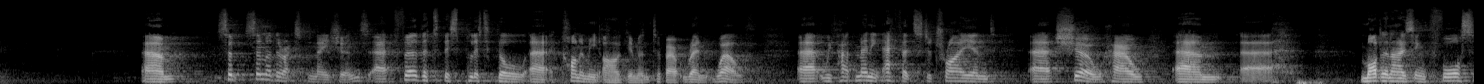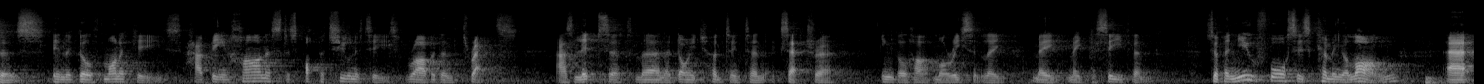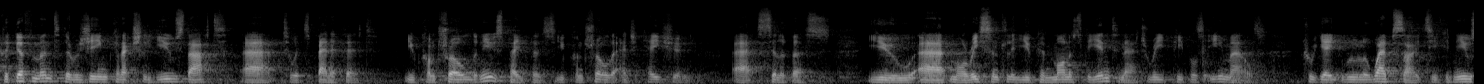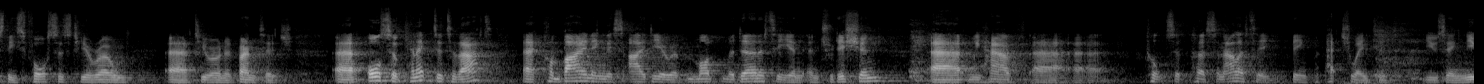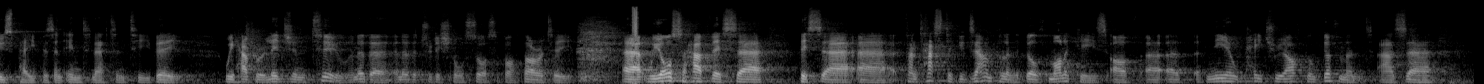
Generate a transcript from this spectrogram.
Um, some, some, other explanations. Uh, further to this political uh, economy argument about rent wealth, uh, we've had many efforts to try and uh, show how um, uh, modernising forces in the Gulf monarchies have been harnessed as opportunities rather than threats as Lipset, Lerner, Deutsch, Huntington, etc., Inglehart more recently, may, may perceive them. So if a new force is coming along, uh, the government, the regime can actually use that uh, to its benefit. You control the newspapers, you control the education uh, syllabus. You, uh, more recently, you can monitor the internet, read people's emails, create ruler websites. You can use these forces to your own, uh, to your own advantage. Uh, also connected to that, uh, combining this idea of mod- modernity and, and tradition. Uh, we have uh, uh, cults of personality being perpetuated using newspapers and internet and TV. We have religion too, another, another traditional source of authority. We also have this, uh, this fantastic example in the Gulf monarchies of, of, of neo patriarchal government, as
